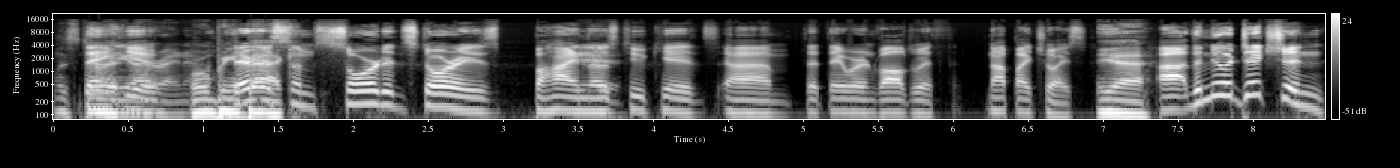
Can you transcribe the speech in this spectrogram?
Let's do Thank it. you. Right now. We'll bring There it are some sordid stories behind Yeah. those two kids um, that they were involved with, not by choice. yeah. Uh, the new addiction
